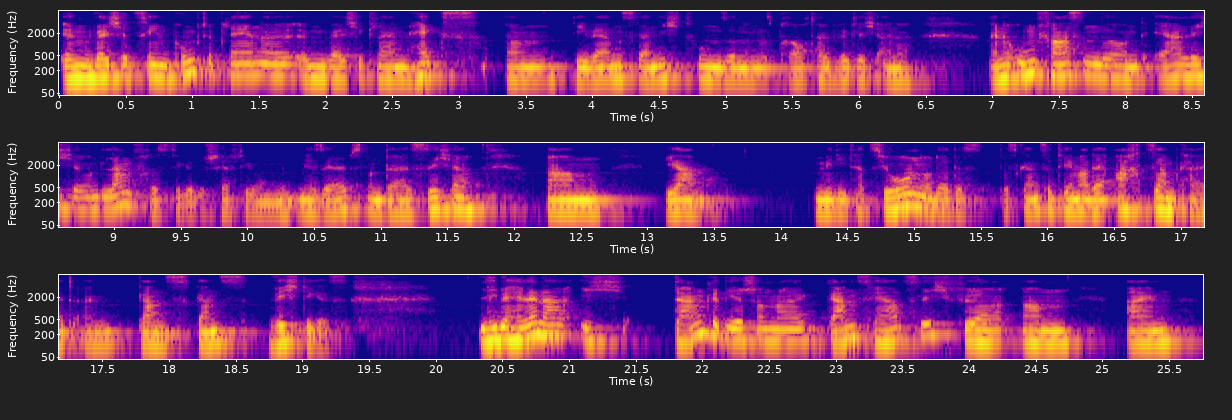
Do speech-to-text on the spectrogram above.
irgendwelche Zehn-Punkte-Pläne, irgendwelche kleinen Hacks, ähm, die werden es da nicht tun, sondern es braucht halt wirklich eine, eine umfassende und ehrliche und langfristige Beschäftigung mit mir selbst. Und da ist sicher, ähm, ja, Meditation oder das, das ganze Thema der Achtsamkeit ein ganz, ganz wichtiges. Liebe Helena, ich danke dir schon mal ganz herzlich für ähm, ein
